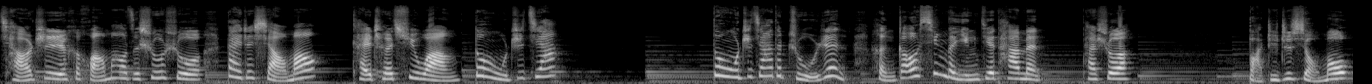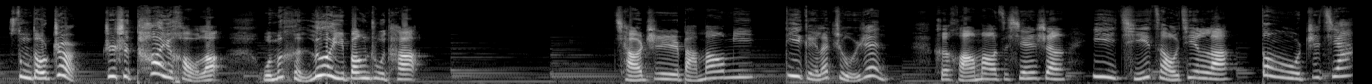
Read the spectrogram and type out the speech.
乔治和黄帽子叔叔带着小猫开车去往动物之家。动物之家的主任很高兴的迎接他们。他说：“把这只小猫送到这儿真是太好了，我们很乐意帮助它。”乔治把猫咪递给了主任。和黄帽子先生一起走进了动物之家。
